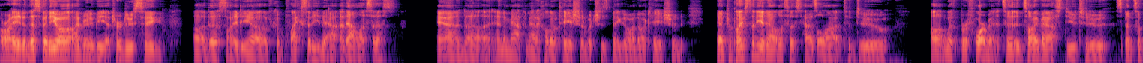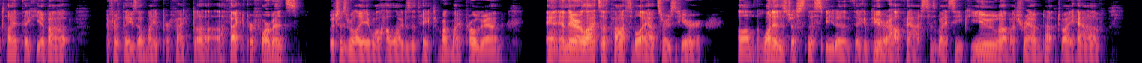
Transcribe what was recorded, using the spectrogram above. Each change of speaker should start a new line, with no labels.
All right, in this video, I'm going to be introducing uh, this idea of complexity analysis and uh, in a mathematical notation, which is big O notation. And complexity analysis has a lot to do uh, with performance. And so I've asked you to spend some time thinking about different things that might perfect, uh, affect performance, which is really, well, how long does it take to run my program? And, and there are lots of possible answers here. Um, one is just the speed of the computer. How fast is my CPU? How much RAM do I have?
